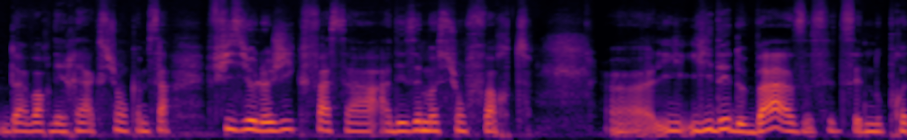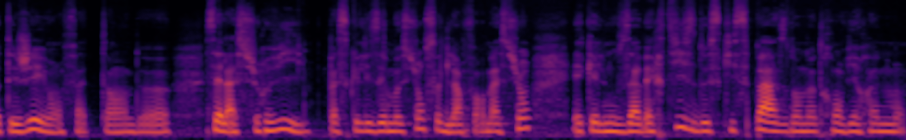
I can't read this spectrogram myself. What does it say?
d'avoir des réactions comme ça physiologiques face à, des émotions fortes. Euh, l'idée de base, c'est de nous protéger, en fait. Hein, c'est la survie, parce que les émotions, c'est de l'information et qu'elles nous avertissent de ce qui se passe dans notre environnement.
